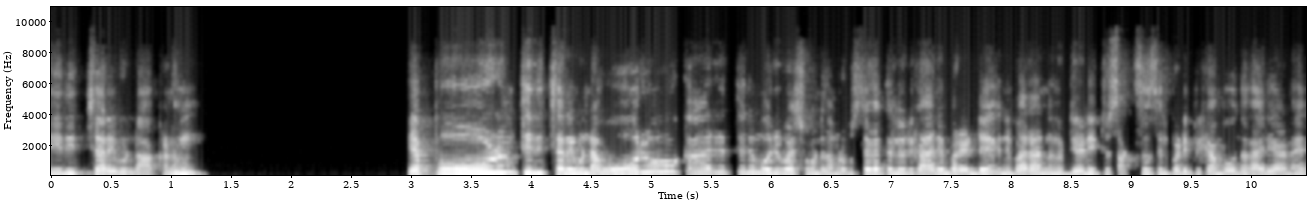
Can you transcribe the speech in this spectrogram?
തിരിച്ചറിവുണ്ടാക്കണം. എപ്പോഴും തിരിച്ചറിവുണ്ടാകും ഓരോ കാര്യത്തിനും ഒരു വശമുണ്ട്. നമ്മുടെ പുസ്തകത്തിൽ ഒരു കാര്യം പറയുന്നുണ്ട്. ഇനി പറയാൻ നിങ്ങൾ ജേണി ടു സക്സസിൽ പഠിപ്പിക്കാൻ പോകുന്ന കാര്യമാണ്.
